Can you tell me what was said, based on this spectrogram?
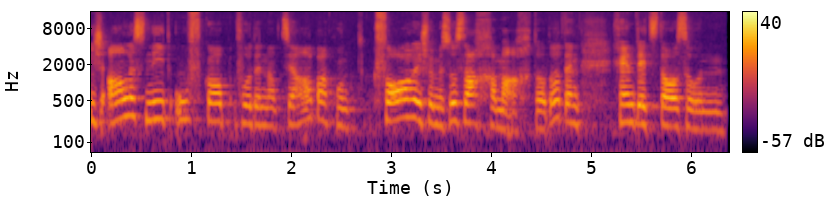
ist alles nicht Aufgabe von der Nationalbank und die Gefahr ist, wenn man so Sachen macht, oder? Dann kommt jetzt da so ein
